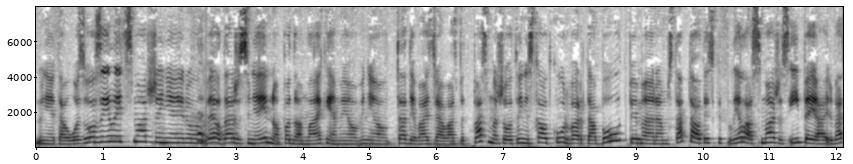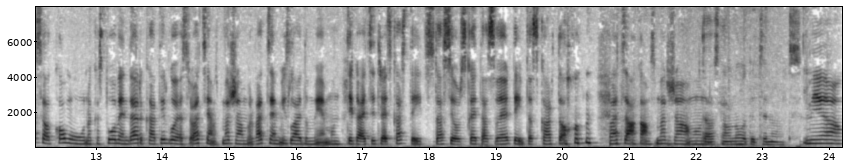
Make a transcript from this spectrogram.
Viņai tā ozozīlītes smaržiņa ir un vēl dažas viņai ir no padomu laikiem, jo viņa jau tad jau aizrāvās, bet pasmaržot viņas kaut kur var tā būt. Piemēram, starptautiski lielās smaržas eBayā ir vesela komūna, kas to vien dara, kā tirgojas ar vecajām smaržām, ar veciem izlaidumiem un tikai citreiz kastītes. Tas jau skaitās vērtība, tas kartons vecākām smaržām. Un... Tās nav nodedzinātas. Jā.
